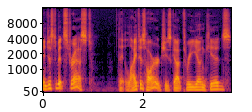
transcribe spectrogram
and just a bit stressed. Life is hard. She's got three young kids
